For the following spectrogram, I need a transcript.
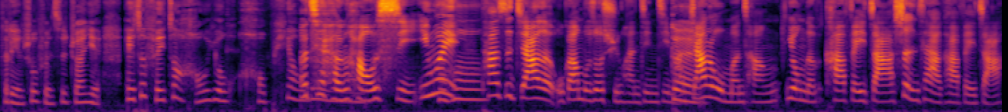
的脸书粉丝专业？哎，这肥皂好有好漂亮，而且很好洗，因为它是加了我刚刚不是说循环经济嘛，加了我们常用的咖啡渣，剩下的咖啡渣，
